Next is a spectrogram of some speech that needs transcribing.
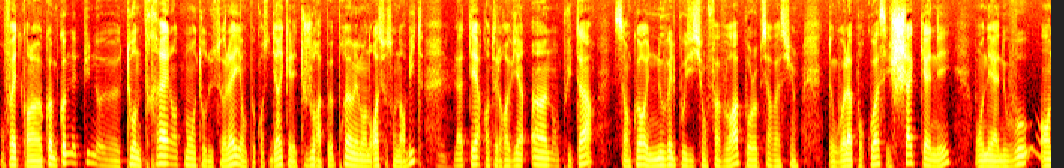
en fait, quand- comme, comme Neptune euh, tourne très lentement autour du Soleil, on peut considérer qu'elle est toujours à peu près au même endroit sur son orbite. La Terre, quand elle revient un an plus tard, c'est encore une nouvelle position favorable pour l'observation. Donc voilà pourquoi c'est chaque année, on est à nouveau en,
